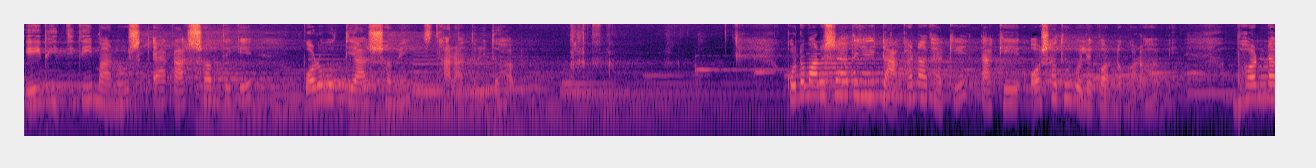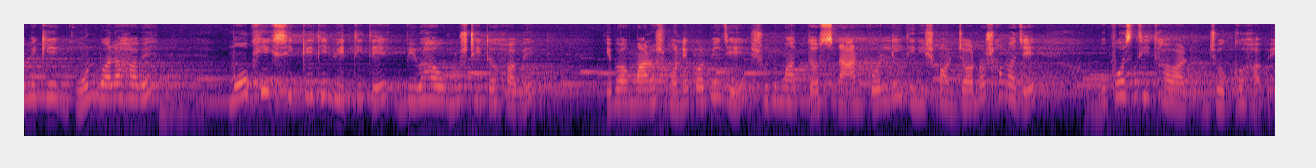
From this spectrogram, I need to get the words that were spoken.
এই ভিত্তিতেই মানুষ এক আশ্রম থেকে পরবর্তী আশ্রমে স্থানান্তরিত হবে। কোনো মানুষের হাতে যদি টাকা না থাকে, তাকে অসাধু বলে গণ্য করা হবে। ভণ্ডামিকে গুণ বলা হবে? মৌখিক স্বীকৃতির ভিত্তিতে বিবাহ অনুষ্ঠিত হবে এবং মানুষ মনে করবে যে শুধুমাত্র স্নান করলেই তিনি জনসমাজে উপস্থিত হওয়ার যোগ্য হবে।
